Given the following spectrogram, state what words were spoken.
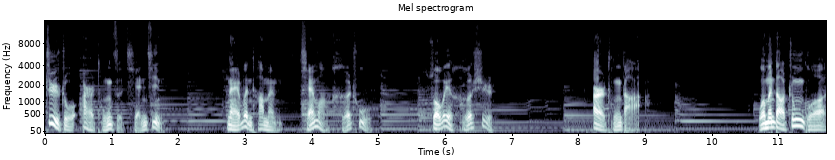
制住二童子前进，乃问他们前往何处，所谓何事？二童答：“我们到中国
